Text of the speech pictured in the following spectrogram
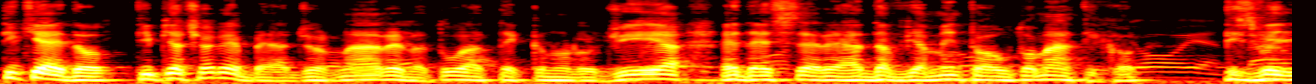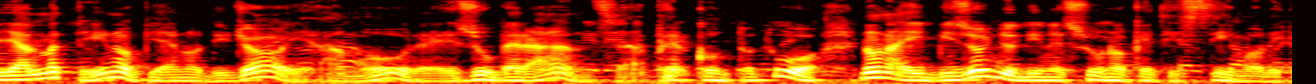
Ti chiedo, ti piacerebbe aggiornare la tua tecnologia ed essere ad avviamento automatico? Ti svegli al mattino pieno di gioia, amore, esuberanza, per conto tuo. Non hai bisogno di nessuno che ti stimoli.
